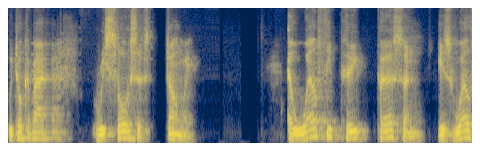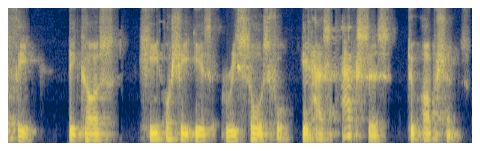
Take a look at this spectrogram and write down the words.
We talk about resources, don't we? A wealthy pe person is wealthy because he or she is resourceful. It has access to options.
